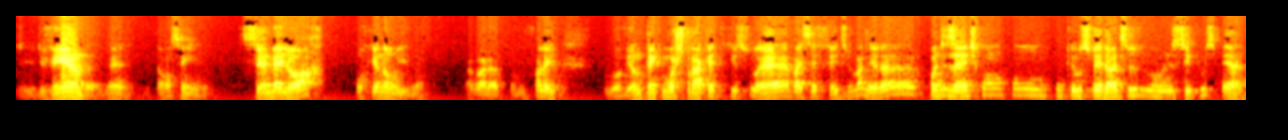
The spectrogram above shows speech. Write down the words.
de, de, venda, né? Então, assim, se é melhor, por que não ir, né? Agora, como eu falei, o governo tem que mostrar que isso é, vai ser feito de maneira condizente com, com, com o que os feirantes e o município esperam.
